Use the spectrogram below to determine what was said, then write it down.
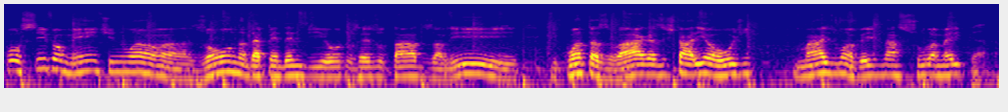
possivelmente numa zona, dependendo de outros resultados ali, de quantas vagas, estaria hoje mais uma vez na Sul-Americana.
